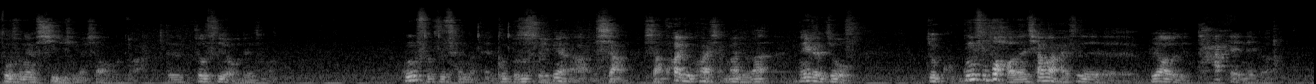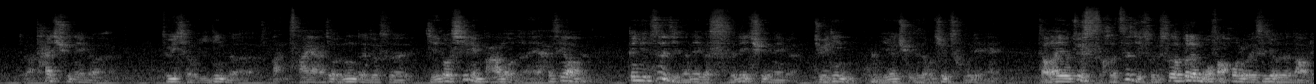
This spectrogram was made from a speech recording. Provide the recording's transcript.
做出那个戏剧性的效果，对吧？都都是有那种功夫支撑的，都不是随便啊，想想快就快，想慢就慢，那个就就功夫不好的人，千万还是不要太那个，对吧？太去那个追求一定的反差呀，就弄得就是节奏七零八落的，哎，还是要。根据自己的那个实力去那个决定一个曲子怎么去处理，找到一个最适合自己处理。所以不能模仿霍洛维斯就是这道理。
